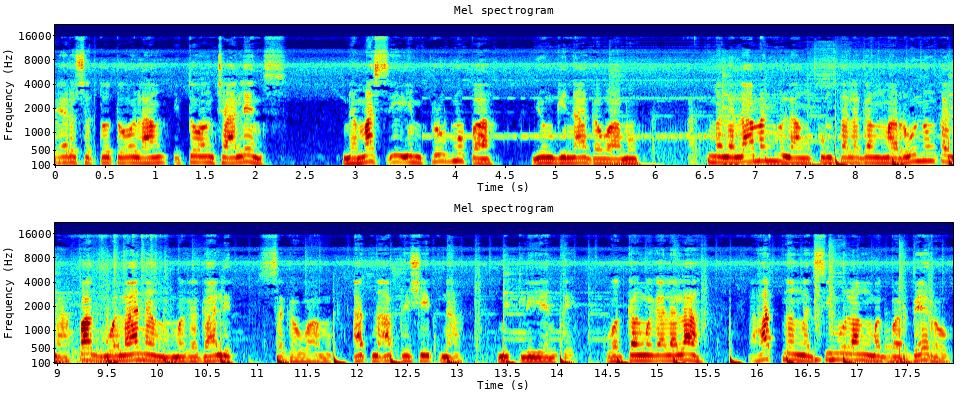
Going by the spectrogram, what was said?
Pero sa totoo lang, ito ang challenge na mas i-improve mo pa yung ginagawa mo. At malalaman mo lang kung talagang marunong ka na pag wala nang magagalit sa gawa mo at na-appreciate na ni kliyente. Huwag kang mag-alala. Lahat ng nagsimulang magbarbero,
